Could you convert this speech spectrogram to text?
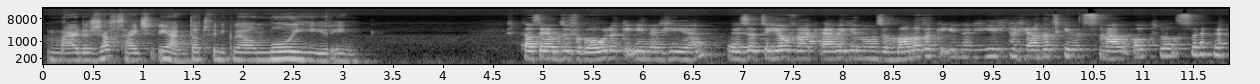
maar de zachtheid, ja, dat vind ik wel mooi hierin dat is eigenlijk de vrouwelijke energie. Hè? Wij zitten heel vaak erg in onze mannelijke energie. We gaan dat heel snel oplossen.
